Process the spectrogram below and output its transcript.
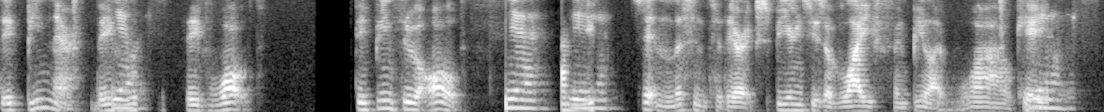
they've been there. They've Yes. they've walked, they've been through it all. Yeah. And you Yeah. sit and listen to their experiences of life and be like, wow, okay, Yes.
